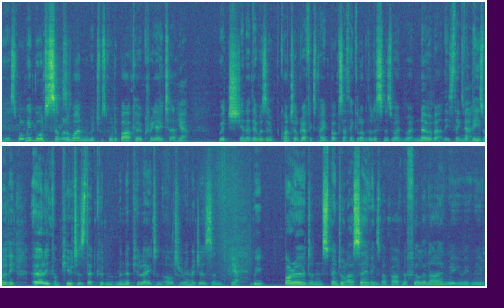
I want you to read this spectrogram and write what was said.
Yes, well, we bought a similar one, which was called a Barco Creator, Yeah. which you know there was a Quantel Graphics paint box. I think a lot of the listeners won't, won't know about these things, No. but these were the early computers that could manipulate and alter images, and Yeah. we borrowed and spent all our savings, my partner Phil and I, and we, we, we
